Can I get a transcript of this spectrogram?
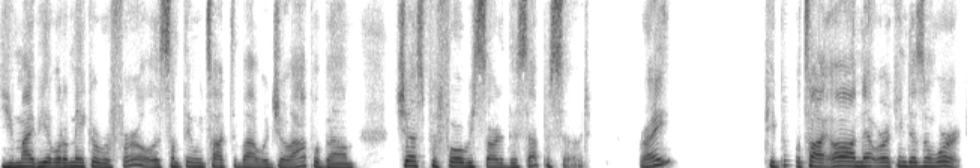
You might be able to make a referral. It's something we talked about with Joe Applebaum just before we started this episode, right? People talk, oh, networking doesn't work.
